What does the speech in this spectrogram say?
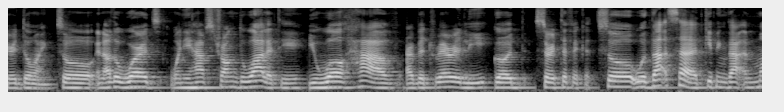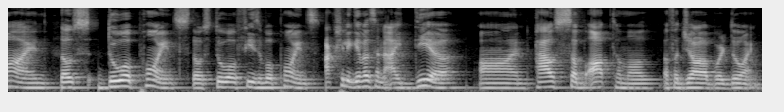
you're doing. So in other words, when you have strong duality, you will have arbitrarily good certificates. So with that said, keeping that in mind, those dual points, those dual feasible points actually give us an idea on how suboptimal of a job we're doing.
